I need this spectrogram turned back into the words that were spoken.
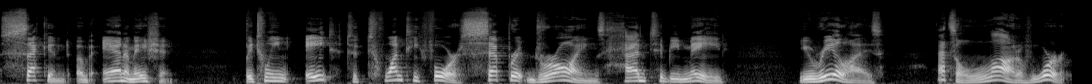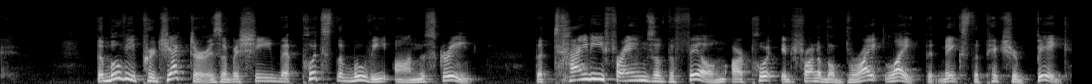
second of animation, between 8 to 24 separate drawings had to be made, you realize that's a lot of work. The movie projector is a machine that puts the movie on the screen. The tiny frames of the film are put in front of a bright light that makes the picture big.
